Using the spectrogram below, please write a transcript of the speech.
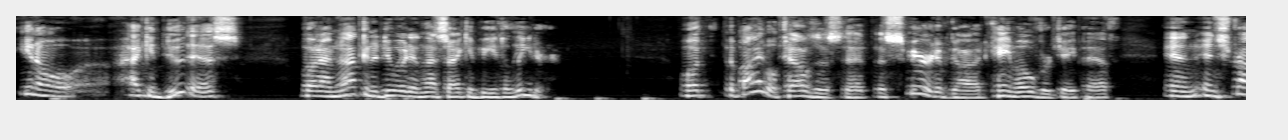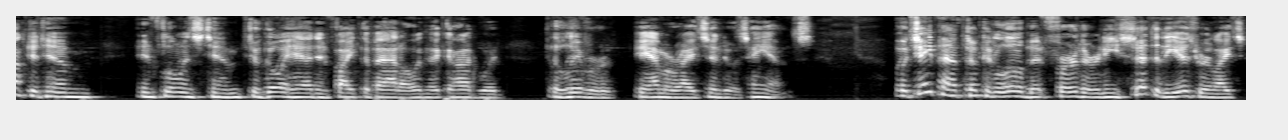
you know, I can do this, but I'm not going to do it unless I can be the leader. Well, the Bible tells us that the Spirit of God came over Japheth and instructed him, influenced him to go ahead and fight the battle, and that God would deliver the Amorites into his hands. But Japheth took it a little bit further, and he said to the Israelites,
